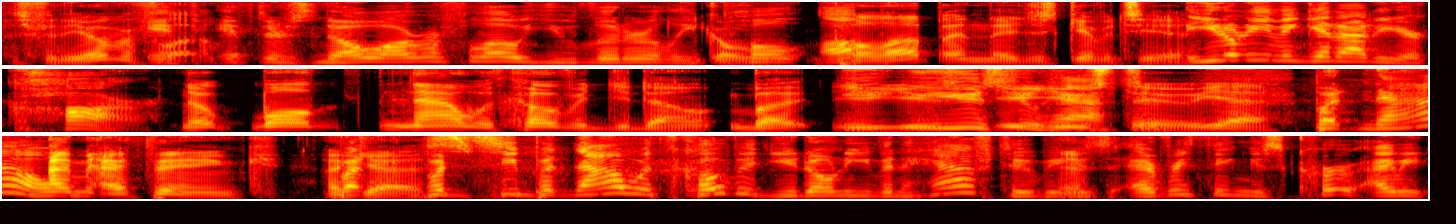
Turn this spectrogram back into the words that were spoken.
it's for the If, overflow. if there's no overflow, you literally Go pull up. pull up, and they just give it to you. You don't even get out of your car. Nope. Well, now with COVID, you don't. But you, You- you used, used you to used to. to. Yeah. But now, I mean, I think. I but, guess. but see, but now with COVID, you don't even have to because everything is cur. I mean,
